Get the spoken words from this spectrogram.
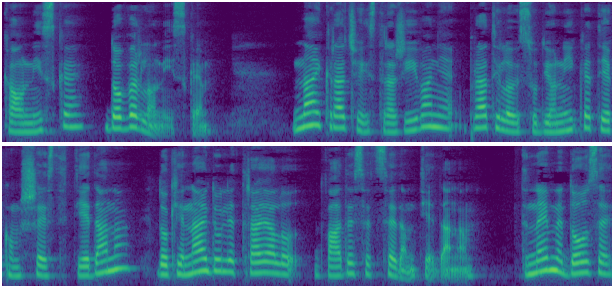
kao niske do vrlo niske. Najkraće istraživanje pratilo je sudionike tijekom šest tjedana, dok je najdulje trajalo 27 tjedana. Dnevne doze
